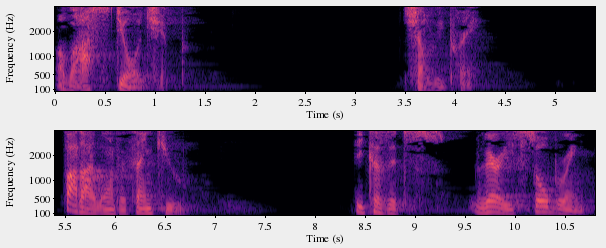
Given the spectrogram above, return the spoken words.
of our stewardship. Shall we pray? Father, I want to thank you because it's very sobering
